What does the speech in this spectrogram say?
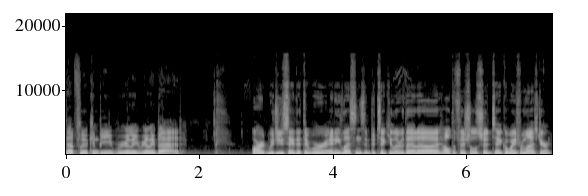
that flu can be really really bad. Art, would you say that there were any lessons in particular that uh, health officials should take away from last year?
